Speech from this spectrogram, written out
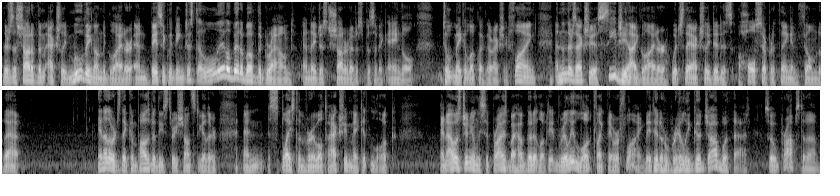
There's a shot of them actually moving on the glider and basically being just a little bit above the ground, and they just shot it at a specific angle to make it look like they're actually flying. And then there's actually a CGI glider, which they actually did as a whole separate thing and filmed that in other words, they composited these three shots together and spliced them very well to actually make it look. And I was genuinely surprised by how good it looked. It really looked like they were flying. They did a really good job with that. So props to them.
